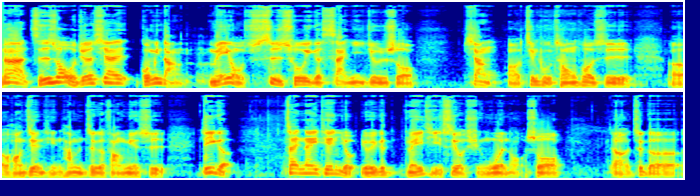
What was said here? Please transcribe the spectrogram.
那只是说，我觉得现在国民党没有试出一个善意，就是说，像哦金普聪或是呃黄建庭他们这个方面是第一个，在那一天有有一个媒体是有询问哦，说呃这个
